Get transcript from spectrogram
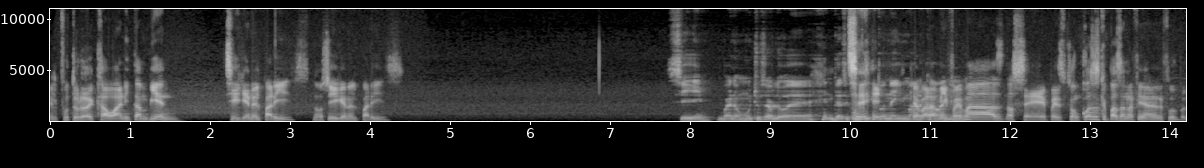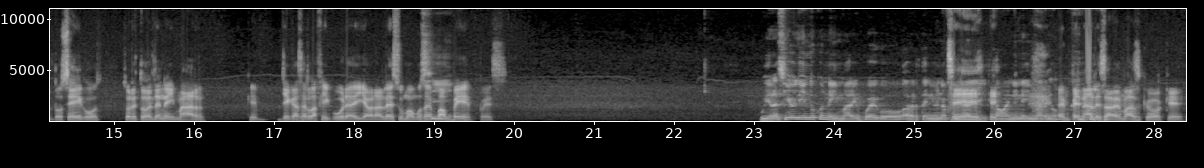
el futuro de Cavani también. ¿Sigue en el París? ¿No sigue en el París? Sí, bueno, mucho se habló de, ese conflicto Neymar. Que para mí fue más, no sé, pues son cosas que pasan al final en el fútbol, dos egos, sobre todo el de Neymar, que llega a ser la figura y ahora le sumamos a Mbappé, pues Hubiera sido lindo con Neymar en juego haber tenido una final Cavani Neymar, ¿no? en penales, además, como que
